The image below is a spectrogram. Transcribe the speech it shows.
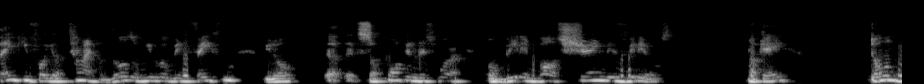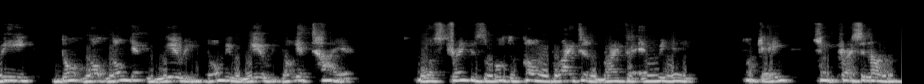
thank you for your time. For those of you who have been faithful, you know, uh, supporting this work, for being involved, sharing these videos. Okay. Don't be, don't, don't, don't get weary. Don't be weary. Don't get tired. Your strength is supposed to come brighter and brighter every day. Okay. Keep pressing on.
